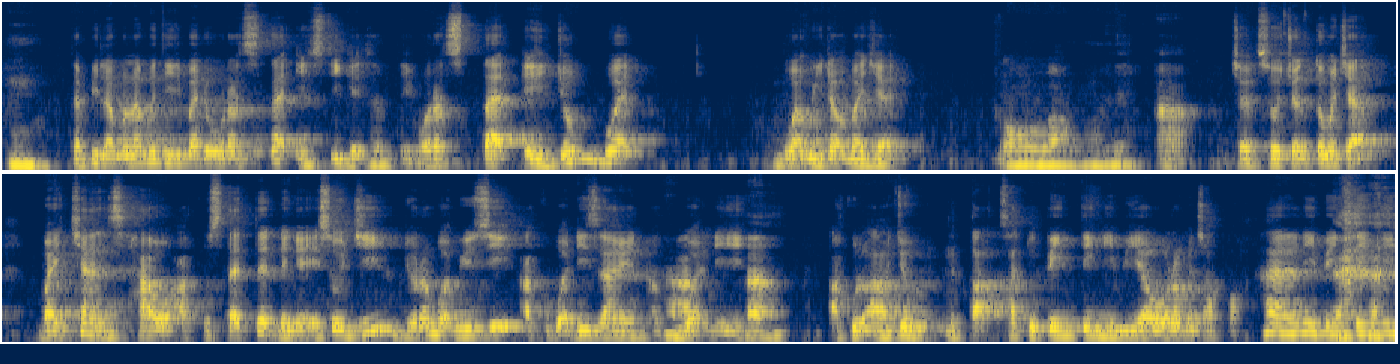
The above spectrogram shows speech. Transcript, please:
Hmm. Tapi lama-lama tiba-tiba ada orang start instigate something. Orang start eh jom buat buat without budget. oh wow okay. Ah, macam- so contoh macam by chance how aku started dengan SOG, diorang buat music, aku buat design, aku Ah, buat ni. ah. Aku ah jom letak satu painting ni biar orang macam apa hal ni painting ni.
